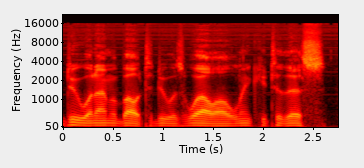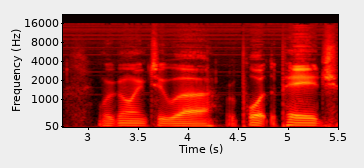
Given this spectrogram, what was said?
do what I'm about to do as well. I'll link you to this. We're going to uh, report the page.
